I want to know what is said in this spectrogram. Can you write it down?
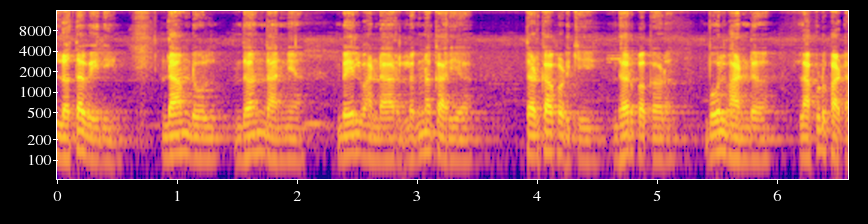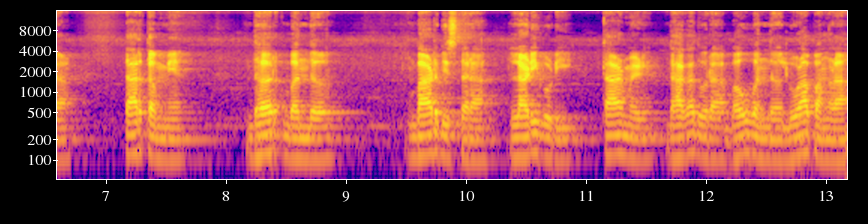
लतावेली डामडोल धनधान्य बेलभांडार लग्नकार्य तडकाफडकी धरपकड बोलभांड लाकूडफाटा तारतम्य धर बाडबिस्तरा लाडीगोडी ताळमेळ धागादोरा भाऊबंद लोळापांगळा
